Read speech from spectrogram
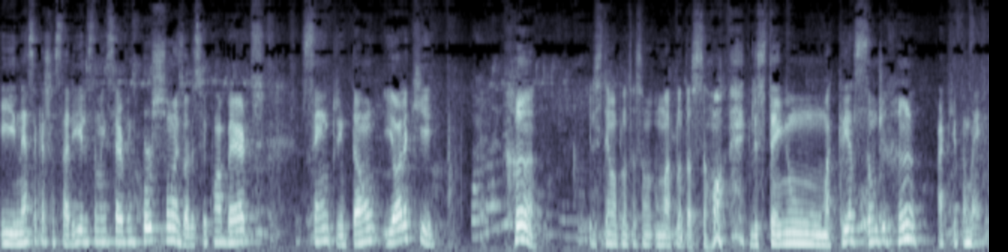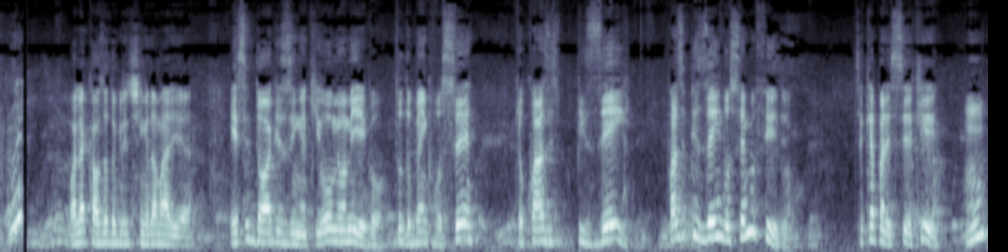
E nessa cachaçaria, eles também servem porções, olha. Eles ficam abertos sempre. Então, e olha aqui. Rã. Eles têm uma plantação, uma plantação, eles têm uma criação de rã aqui também. Olha a causa do gritinho da Maria. Esse dogzinho aqui, ô meu amigo, tudo bem com você? Que eu quase pisei, quase pisei em você, meu filho. Você quer aparecer aqui? Hum?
